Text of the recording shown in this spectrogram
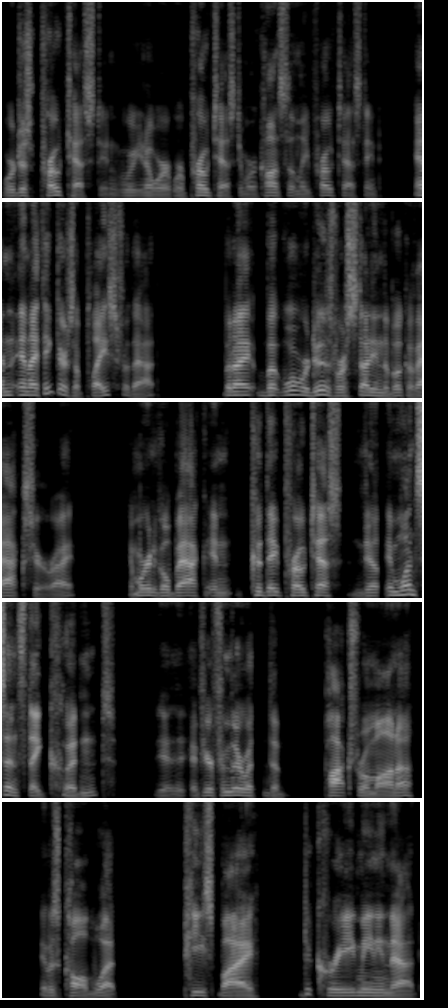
We're just protesting. We're, you know, we're, we're protesting. We're constantly protesting. And, and I think there's a place for that. But I, but what we're doing is we're studying the book of Acts here, right? And we're going to go back and could they protest? In one sense, they couldn't. If you're familiar with the Pax Romana, it was called what? Peace by decree, meaning that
